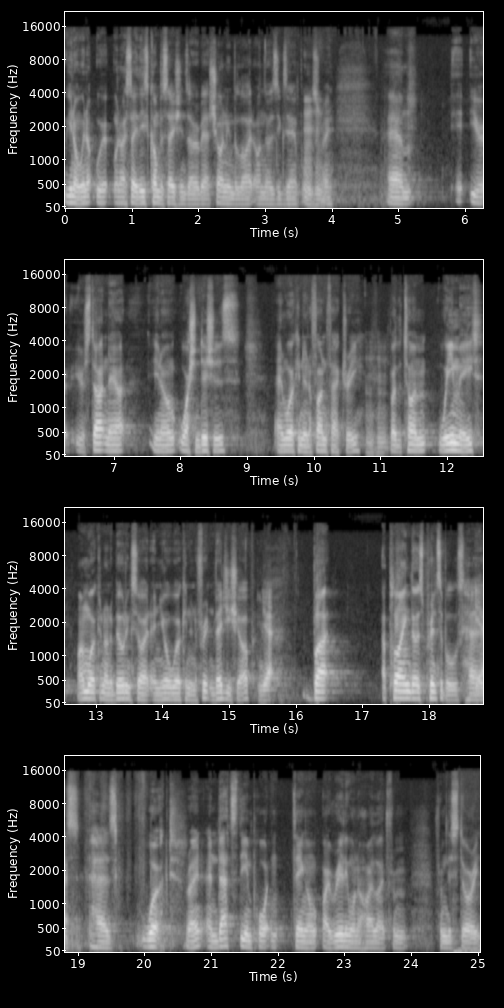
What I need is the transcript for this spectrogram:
you know, when, when I say these conversations are about shining the light on those examples, mm-hmm. right? Um, you're, you're starting out, you know, washing dishes and working in a fun factory. Mm-hmm. By the time we meet, I'm working on a building site and you're working in a fruit and veggie shop. Yeah. But applying those principles has yeah. has worked, right? And that's the important thing I really want to highlight from from this story.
